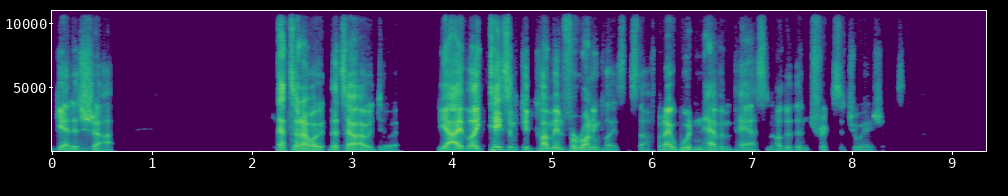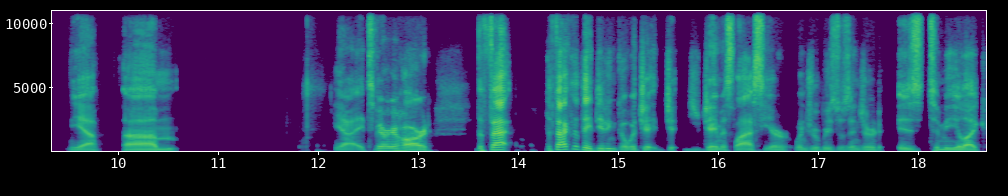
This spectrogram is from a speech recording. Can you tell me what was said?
get his shot. That's what I would. That's how I would do it. Yeah, I like Taysom could come in for running plays and stuff, but I wouldn't have him pass in other than trick situations. Yeah. Um. Yeah, it's very hard. The fact the fact that they didn't go with J- J- Jameis last year when Drew Brees was injured is to me like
